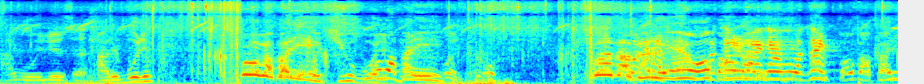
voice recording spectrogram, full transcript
હા બોલ્યો સર. અરે બોલ્યો ઓ બાપા રે. શિવો ઓ બોલ્યો બાપા રે. ઓ બાપા રે ઓ બાપા રે ઓ બાપા રે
